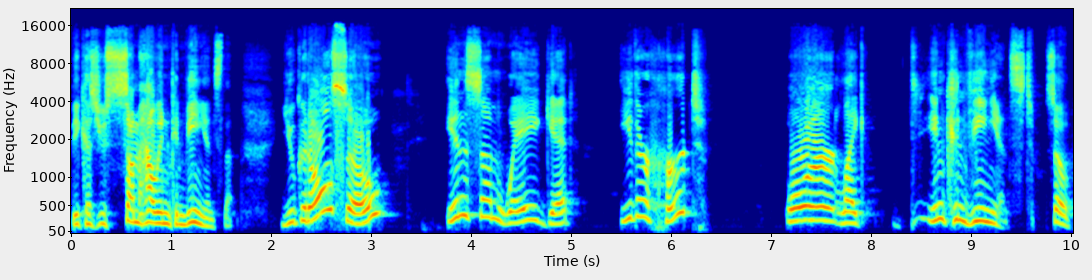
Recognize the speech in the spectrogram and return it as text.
because you somehow inconvenience them. You could also, in some way, get either hurt or like inconvenienced. So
